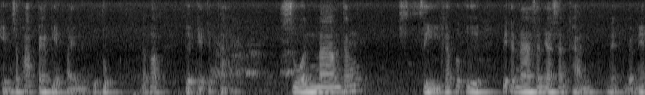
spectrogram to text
เห็นสภาพแปรเปลี่ยนไปมันคือทุกข์แล้วก็เกิดแก่เจ็บตายส่วนนามทั้งสี่ครับก็คือเวทนาสัญญาสังขารเนี่ยแบบนี้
